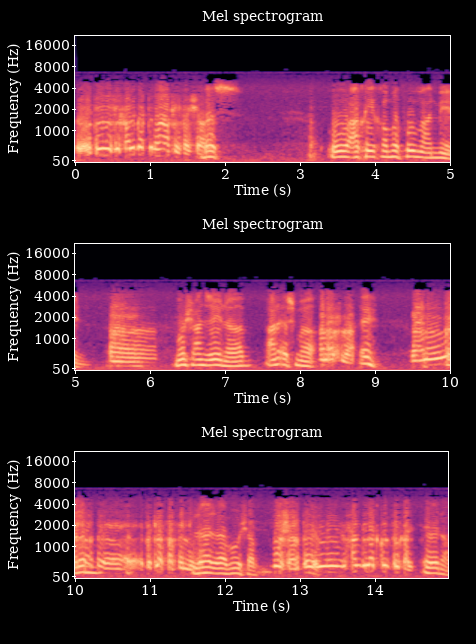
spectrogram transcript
تيجي في قلبك إنها عقيقة إن شاء الله. بس. هو عقيقة مفهومة عن مين؟ آه. مش عن زينب عن أسماء. عن أسماء. إيه. يعني مش شرط آه، تتلفظ في لا لا مو شرط. مو شرط. الحمد لله تكون في القلب. إيه نعم.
